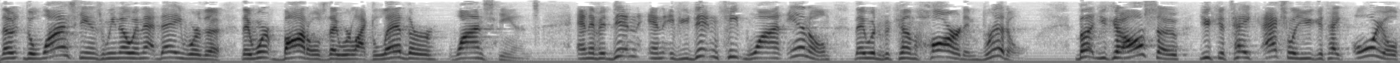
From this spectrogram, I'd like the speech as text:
the, the wineskins we know in that day were the they weren't bottles; they were like leather wineskins. And if it didn't, and if you didn't keep wine in them, they would become hard and brittle. But you could also, you could take, actually, you could take oil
